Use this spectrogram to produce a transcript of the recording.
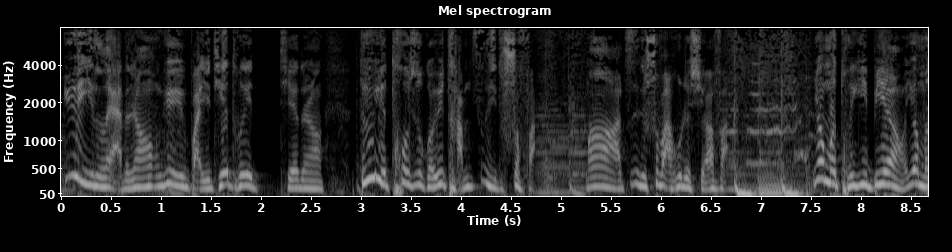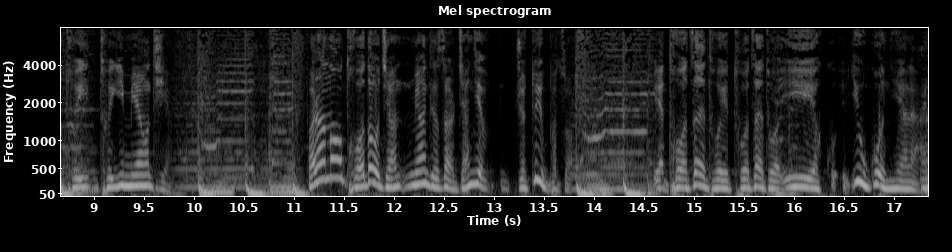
愿意懒的人，愿意把一天拖一天的人，都有一套就是关于他们自己的说法，啊，自己的说法或者想法，要么推给别人，要么推推给明天。反正能拖到今明天事儿，今天绝对不做。一拖再拖，一拖再拖，咦，又过年了。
